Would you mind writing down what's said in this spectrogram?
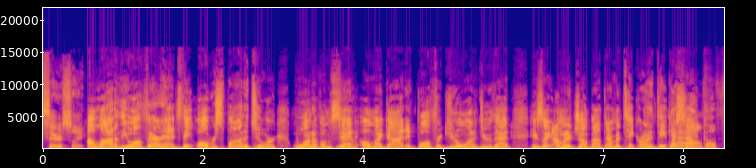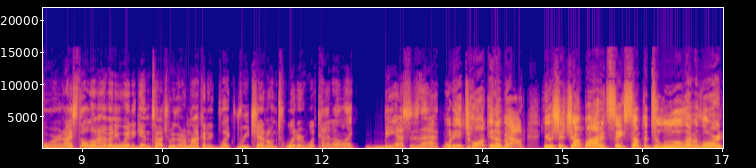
Seriously. A lot of the off-air heads, they all responded to her. One of them said, Yeah. "Oh my God, if Balford, you don't want to do that," he's like, "I'm going to jump out there. I'm going to take her on a date Go myself." ahead, go for it. I still don't have any way to get in touch with her. I'm not going to like reach out on Twitter. What kind of like BS is that? What are you talking about? You should jump on and say something to Lululemon Lauren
